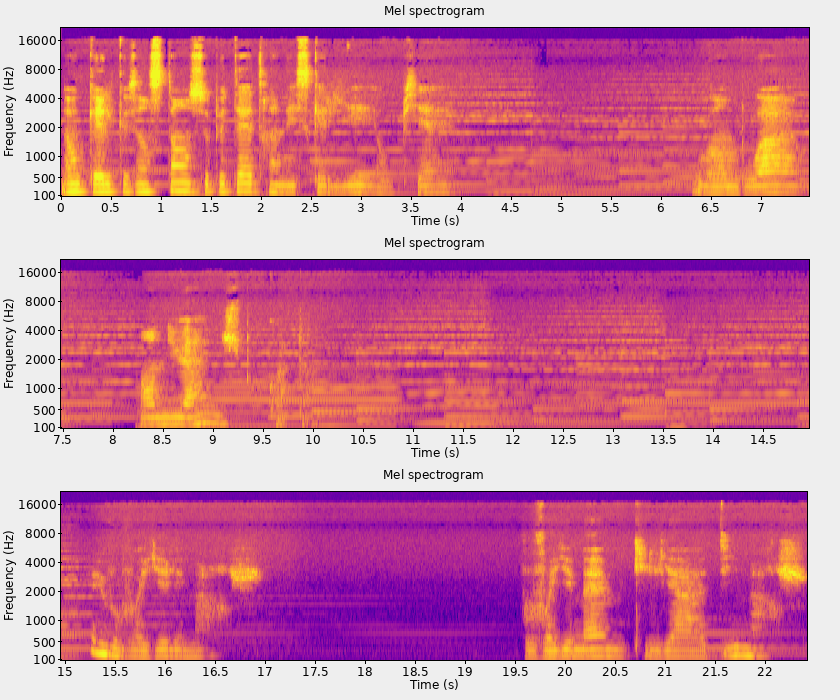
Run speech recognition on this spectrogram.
Dans quelques instants, ce peut être un escalier en pierre ou en bois ou en nuage, pourquoi pas. Et vous voyez les marches. Vous voyez même qu'il y a dix marches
